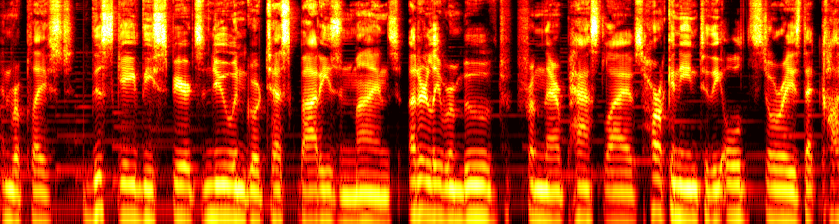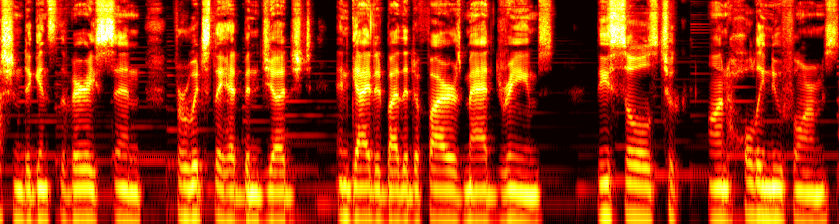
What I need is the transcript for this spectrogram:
and replaced. This gave these spirits new and grotesque bodies and minds, utterly removed from their past lives, hearkening to the old stories that cautioned against the very sin for which they had been judged, and guided by the Defier's mad dreams. These souls took on wholly new forms.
